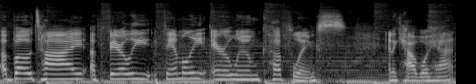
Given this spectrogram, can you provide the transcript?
a bow tie, a fairly family heirloom cufflinks, and a cowboy hat.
